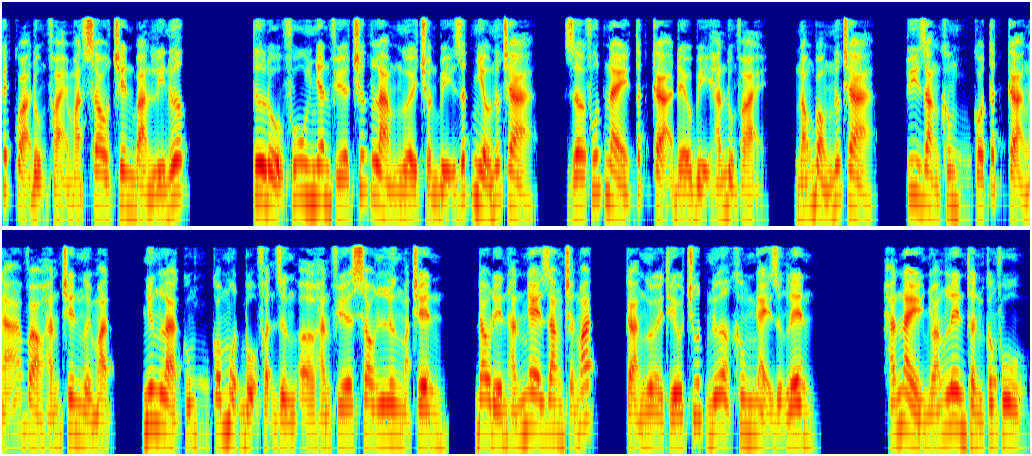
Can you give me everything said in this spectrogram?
kết quả đụng phải mặt sau trên bàn ly nước. Tư đổ phu nhân phía trước làm người chuẩn bị rất nhiều nước trà, giờ phút này tất cả đều bị hắn đụng phải, nóng bỏng nước trà, tuy rằng không có tất cả ngã vào hắn trên người mặt, nhưng là cũng có một bộ phận rừng ở hắn phía sau lưng mặt trên, đau đến hắn nhe răng trợn mắt, cả người thiếu chút nữa không nhảy dựng lên. Hắn này nhoáng lên thần công phu,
